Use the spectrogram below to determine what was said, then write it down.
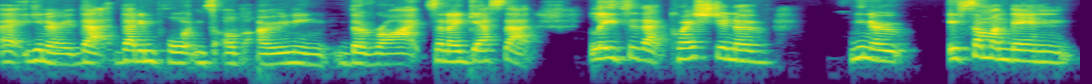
uh, you know that that importance of owning the rights, and I guess that leads to that question of, you know, if someone then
